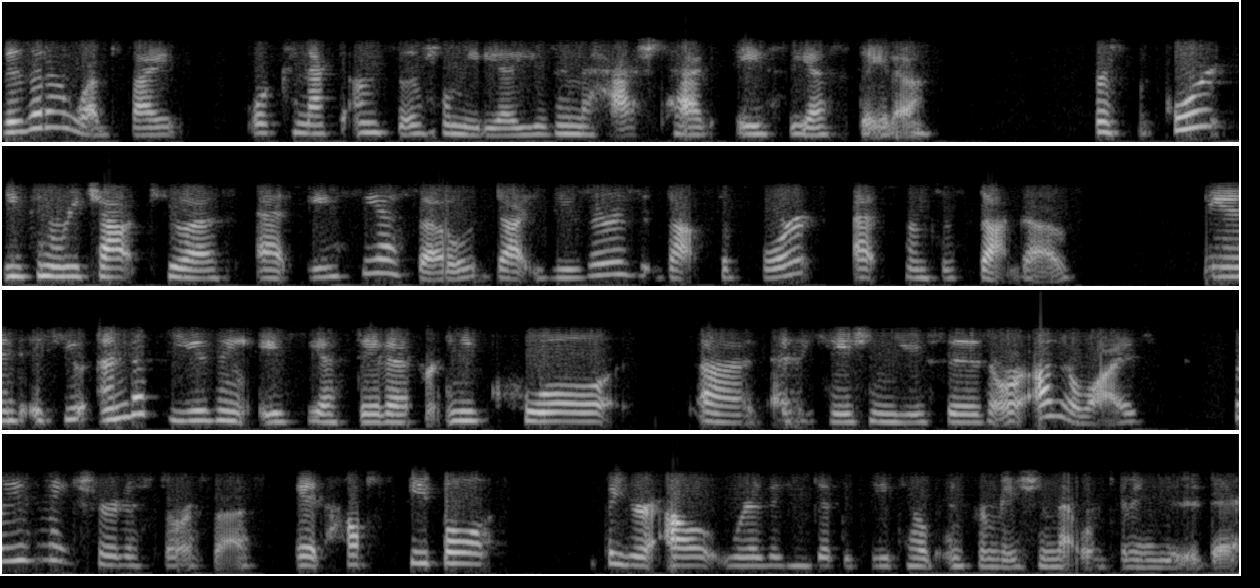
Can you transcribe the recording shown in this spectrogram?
Visit our website or connect on social media using the hashtag ACSData. For support, you can reach out to us at acso.users.support at census.gov. And if you end up using ACS data for any cool uh, education uses or otherwise, please make sure to source us. It helps people figure out where they can get the detailed information that we're giving you today.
